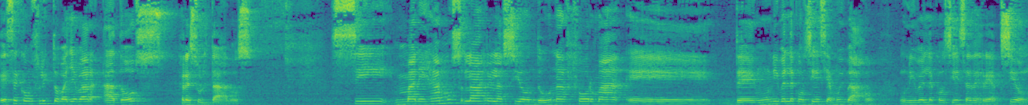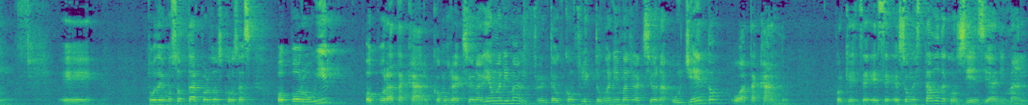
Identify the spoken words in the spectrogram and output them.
ese conflicto va a llevar a dos resultados. Si manejamos la relación de una forma eh, de un nivel de conciencia muy bajo, un nivel de conciencia de reacción, eh, podemos optar por dos cosas, o por huir o por atacar. ¿Cómo reaccionaría un animal frente a un conflicto? Un animal reacciona huyendo o atacando. Porque este, ese es un estado de conciencia animal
